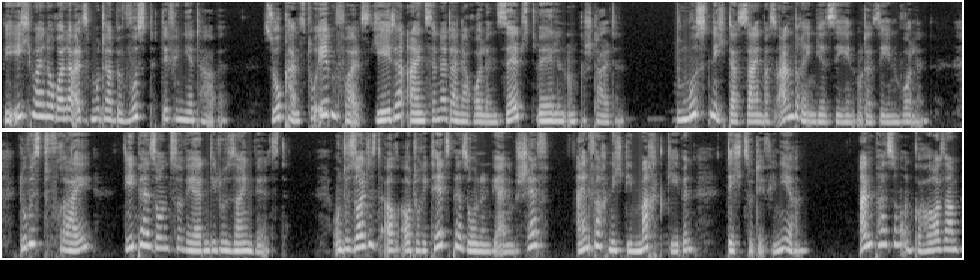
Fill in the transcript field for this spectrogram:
wie ich meine Rolle als Mutter bewusst definiert habe, so kannst du ebenfalls jede einzelne deiner Rollen selbst wählen und gestalten. Du musst nicht das sein, was andere in dir sehen oder sehen wollen. Du bist frei, die Person zu werden, die du sein willst. Und du solltest auch Autoritätspersonen wie einem Chef einfach nicht die Macht geben, dich zu definieren. Anpassung und Gehorsam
